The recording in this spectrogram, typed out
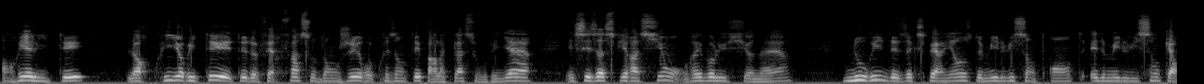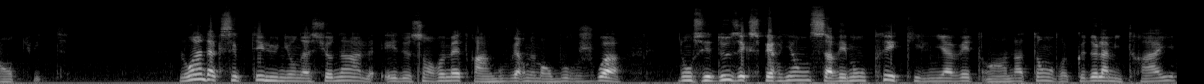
En réalité, leur priorité était de faire face aux dangers représentés par la classe ouvrière et ses aspirations révolutionnaires, nourries des expériences de 1830 et de 1848. Loin d'accepter l'union nationale et de s'en remettre à un gouvernement bourgeois dont ces deux expériences avaient montré qu'il n'y avait à en attendre que de la mitraille,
